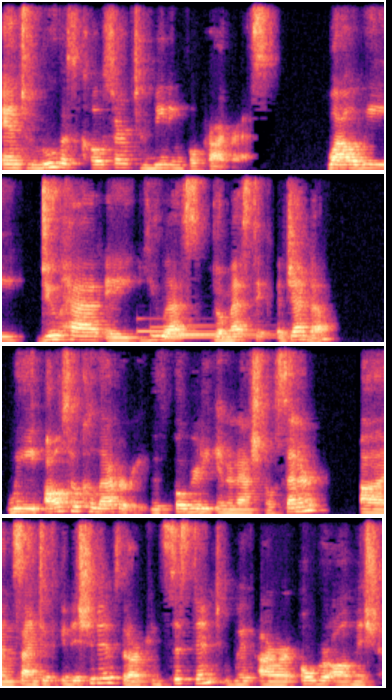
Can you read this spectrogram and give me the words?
and to move us closer to meaningful progress. While we do have a US domestic agenda, we also collaborate with Fogarty International Center on scientific initiatives that are consistent with our overall mission.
